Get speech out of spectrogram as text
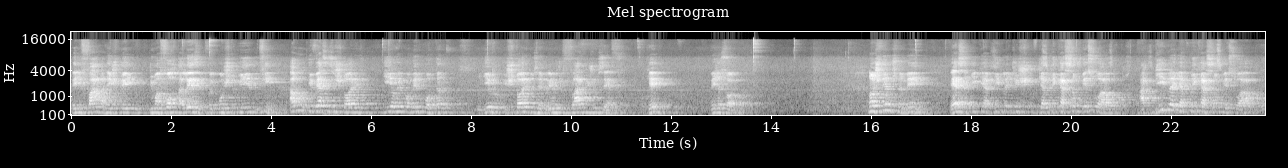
ele fala a respeito de uma fortaleza que foi construída, enfim, há diversas histórias e eu recomendo, portanto, o livro História dos Hebreus de Flávio José, ok? Veja só, nós temos também essa aqui que é a Bíblia de, de aplicação pessoal. A Bíblia de aplicação pessoal,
